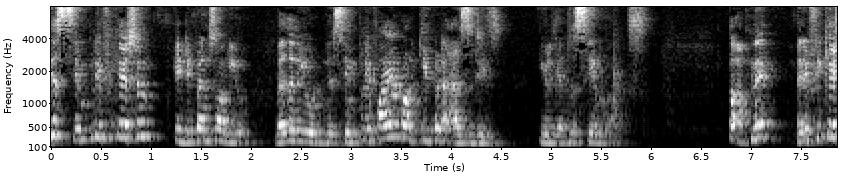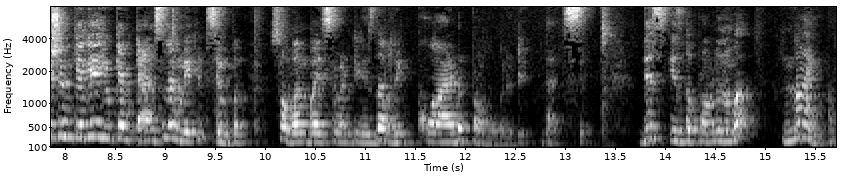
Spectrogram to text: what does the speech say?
this simplification it depends on you whether you would simplify it or keep it as it is you will get the same marks तो अपने verification के लिए you can cancel and make it simple so 1 by 17 is the required probability that's it this is the problem number 9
